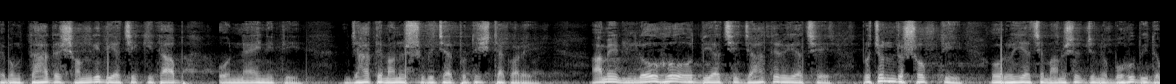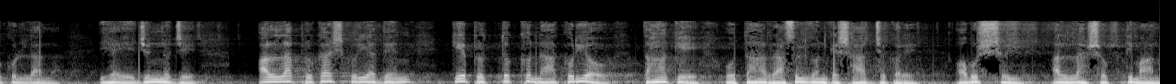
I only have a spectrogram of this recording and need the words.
এবং তাহাদের সঙ্গে দিয়াছি কিতাব ও ন্যায় নীতি যাহাতে মানুষ সুবিচার প্রতিষ্ঠা করে। আমি লৌহ ও দিয়াছি যাহাতে রইয়াছে প্রচণ্ড শক্তি ও রহিয়াছে মানুষের জন্য বহুবিধ কল্যাণ। ইহা এই জন্য যে আল্লাহ প্রকাশ করিয়া দেন, কে প্রত্যক্ষ না করিয়াও তাহাকে ও তাহার রাসুলগণকে সাহায্য করে। অবশ্যই আল্লাহ শক্তিমান,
